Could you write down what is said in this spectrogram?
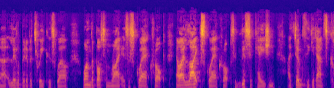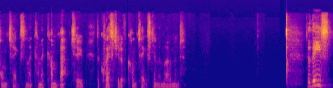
uh, a little bit of a tweak as well. One on the bottom right is a square crop. Now I like square crops. In this occasion, I don't think it adds context. And I kind of come back to the question of context in a moment. So these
